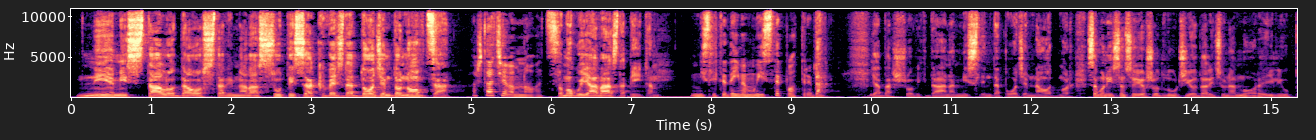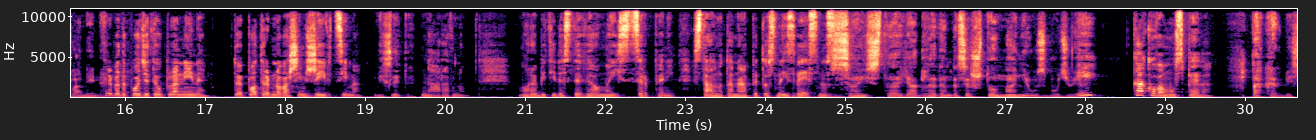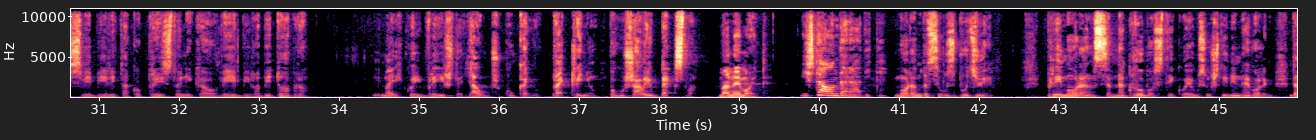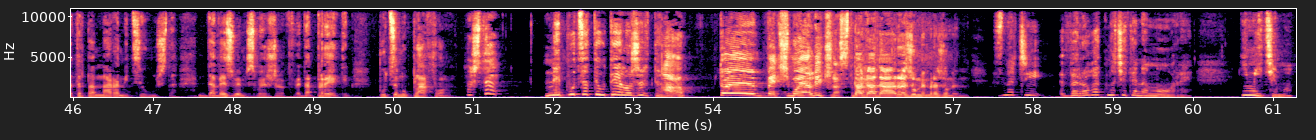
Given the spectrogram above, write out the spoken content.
Nije mi stalo da ostavim na vas utisak, već da dođem do novca. A šta će vam novac? To mogu ja vas da pitam. Mislite da imamo iste potrebe? Da. Ja baš ovih dana mislim da pođem na odmor. Samo nisam se još odlučio da li ću na more ili u planine. Treba da pođete u planine. To je potrebno vašim živcima. Mislite? Naravno. Mora biti da ste veoma iscrpeni. Stalno ta napetost, neizvesnost. Zaista, ja gledam da se što manje uzbuđujem. I? Kako vam uspeva? Pa kad bi svi bili tako pristojni kao vi, bilo bi dobro. Ima ih koji vrište, jauču, kukaju, preklinju, pokušavaju bekstvo. Ma nemojte. I šta onda radite? Moram da se uzbuđujem. Primoran sam na grubosti koje u suštini ne volim. Da trpam maramice u usta, da vezujem svoje žrtve, da pretim, pucam u plafon. A šta? Ne pucate u telo žrtava? A, to je već moja lična Da, stvar. da, da, razumem, razumem. Znači, verovatno ćete na more. I mi ćemo.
